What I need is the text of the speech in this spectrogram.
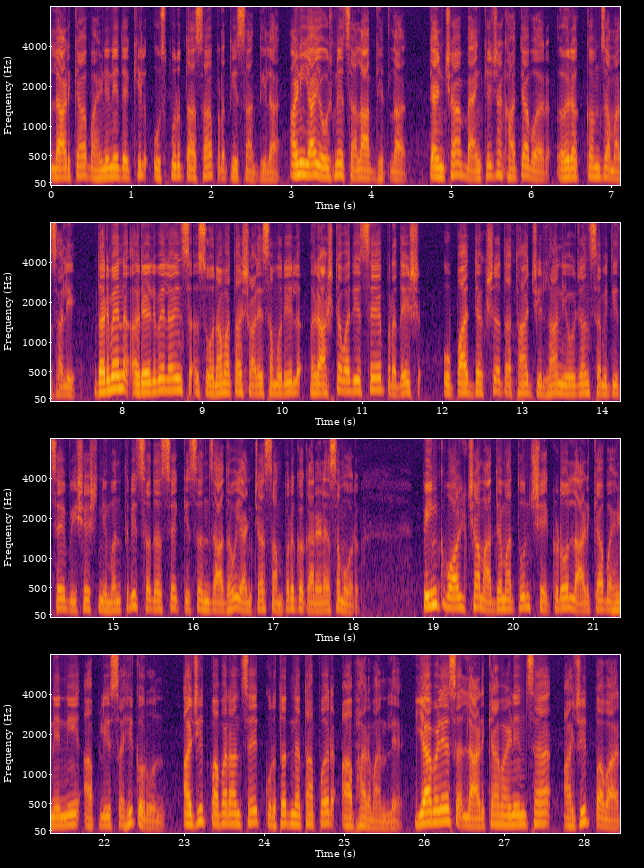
लाडक्या बहिणीने देखील उत्स्फूर्त असा प्रतिसाद दिला आणि या योजनेचा लाभ घेतला. त्यांच्या बँकेच्या खात्यावर रक्कम जमा झाली. दरम्यान रेल्वे लाईन्स सोनामाता शाळेसमोरील राष्ट्रवादीचे प्रदेश उपाध्यक्ष तथा जिल्हा नियोजन समितीचे विशेष निमंत्रित सदस्य किसन जाधव यांच्या संपर्क कार्यालयासमोर पिंक वॉलच्या माध्यमातून शेकडो लाडक्या बहिणींनी आपली सही करून अजित पवारांचे कृतज्ञतापर आभार मानले. यावेळेस लाडक्या बहिणींचा अजित पवार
